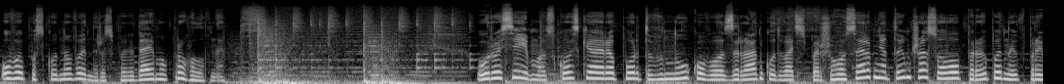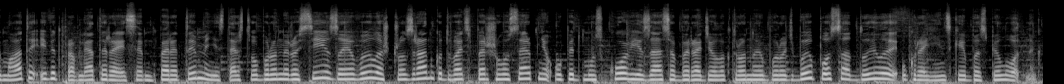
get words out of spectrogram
У випуску новин розповідаємо про головне. У Росії московський аеропорт Внуково зранку 21 серпня тимчасово припинив приймати і відправляти рейси. Перед тим Міністерство оборони Росії заявило, що зранку 21 серпня у Підмосков'ї засоби радіоелектронної боротьби посадили український безпілотник.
